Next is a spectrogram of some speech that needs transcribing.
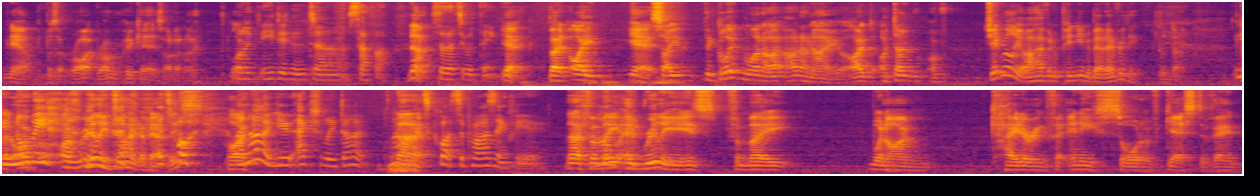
now, was it right, wrong? Who cares? I don't know. Well, Like, he didn't uh, suffer. no, So that's a good thing. Yeah, but I yeah. So the gluten one, I, I don't know. I, I don't. i generally, I have an opinion about everything, Linda. But You normally- I, I really don't about this. I Like, know, you actually don't. No, No. it's quite surprising for you. no, for me, it really is for me when I'm catering for any sort of guest event,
